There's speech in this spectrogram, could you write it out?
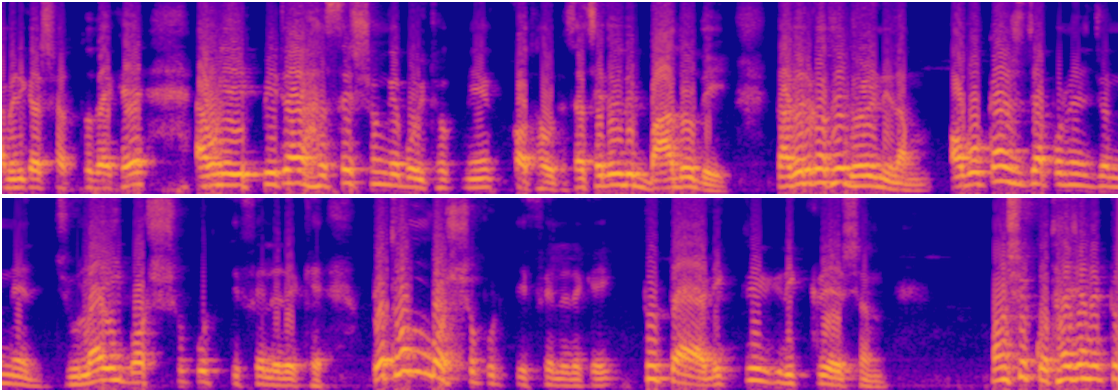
আমেরিকার স্বার্থ দেখে, এবং এই পিটার হাসের সঙ্গে বৈঠক নিয়ে কথা উঠেছে। আচ্ছা এটা যদি বাদও দেই, তাদের কথাই ধরে নিলাম, অবকাশ যাপনের জন্য জুলাই বর্ষপূর্তি ফেলে রেখে, প্রথম বর্ষপূর্তি ফেলে রেখে একটু টায়ার্ড একটু রিক্রিয়েশন মানুষের কোথায় যেন একটু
